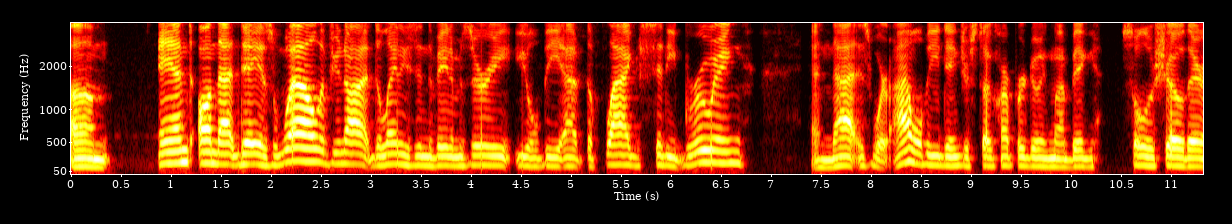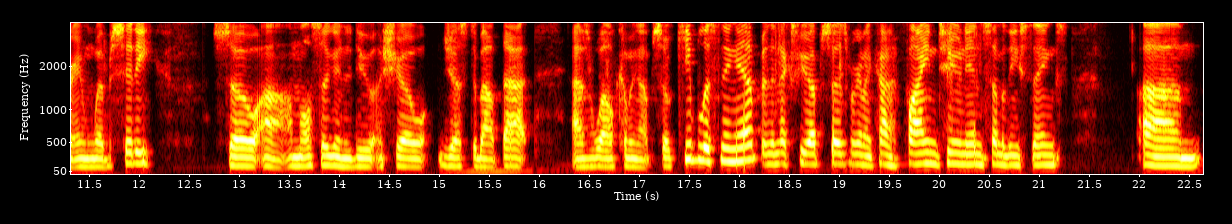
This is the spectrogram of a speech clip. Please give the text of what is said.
Um, and on that day as well, if you're not at Delaney's in Nevada, Missouri, you'll be at the Flag City Brewing and that is where I will be, Dangerous Doug Harper, doing my big solo show there in Webb City. So uh, I'm also going to do a show just about that as well coming up. So keep listening up. In the next few episodes, we're going to kind of fine tune in some of these things um,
